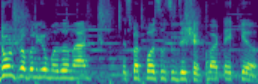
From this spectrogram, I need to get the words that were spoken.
don't trouble your mother man. It's my personal suggestion. But take care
